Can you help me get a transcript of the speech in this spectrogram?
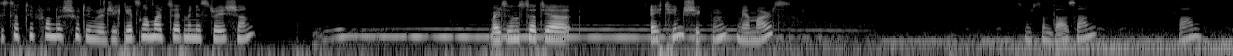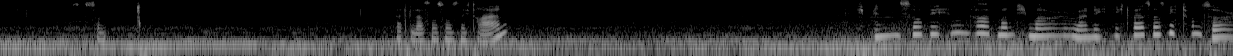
Das ist der Typ von der Shooting Range. Ich gehe jetzt nochmal zur Administration. Weil sie uns dort ja echt hinschicken, mehrmals. Das muss dann da sein. Nein. Was ist denn? Ja, die lassen uns nicht rein. Ich bin so behindert manchmal, weil ich nicht weiß, was ich tun soll.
